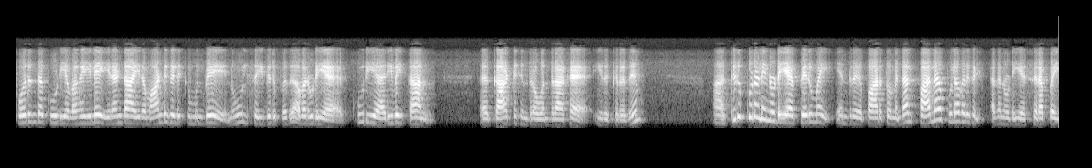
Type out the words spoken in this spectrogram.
பொருந்தக்கூடிய வகையிலே இரண்டாயிரம் ஆண்டுகளுக்கு முன்பே நூல் செய்திருப்பது அவருடைய கூறிய அறிவைத்தான் காட்டுகின்ற ஒன்றாக இருக்கிறது. திருக்குறளினுடைய பெருமை என்று பார்த்தோம் என்றால் பல புலவர்கள் அதனுடைய சிறப்பை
